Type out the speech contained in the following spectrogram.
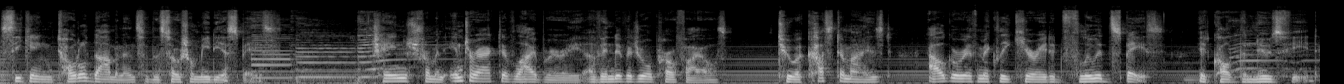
seeking total dominance of the social media space, changed from an interactive library of individual profiles to a customized, algorithmically curated fluid space it called the newsfeed.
